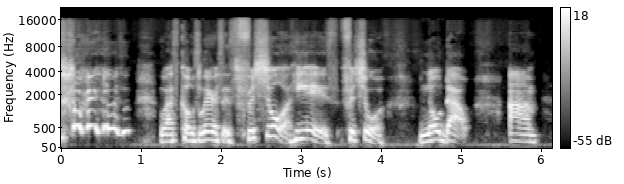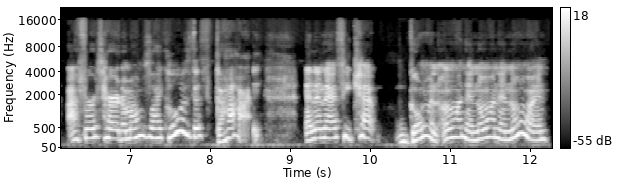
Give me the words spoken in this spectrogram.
West Coast lyricist, for sure. He is, for sure. No doubt. Um, I first heard him, I was like, who is this guy? And then as he kept going on and on and on,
